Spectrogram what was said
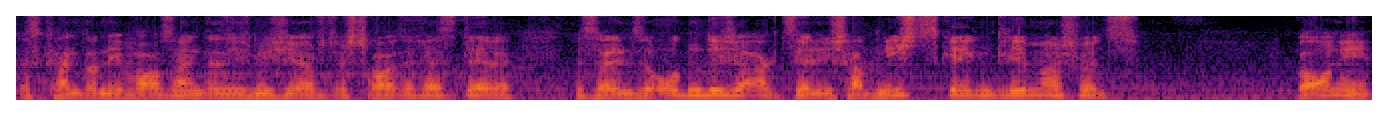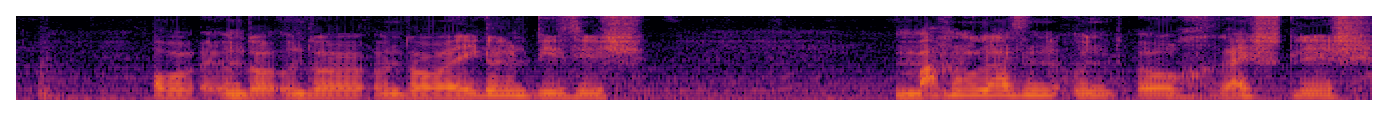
Das kann doch nicht wahr sein, dass ich mich hier auf der Straße festlebe. Das sollen so ordentliche Aktionen. Ich habe nichts gegen Klimaschutz. Gar nicht. Aber unter, unter, unter Regeln, die sich machen lassen und auch rechtlich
